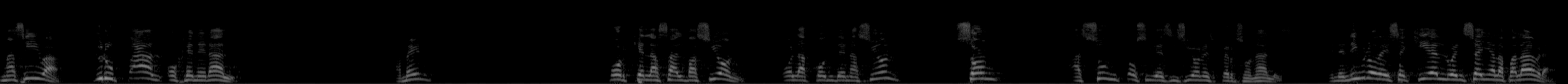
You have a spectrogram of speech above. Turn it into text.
masiva, grupal o general. Amén. Porque la salvación o la condenación son asuntos y decisiones personales. En el libro de Ezequiel lo enseña la palabra.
